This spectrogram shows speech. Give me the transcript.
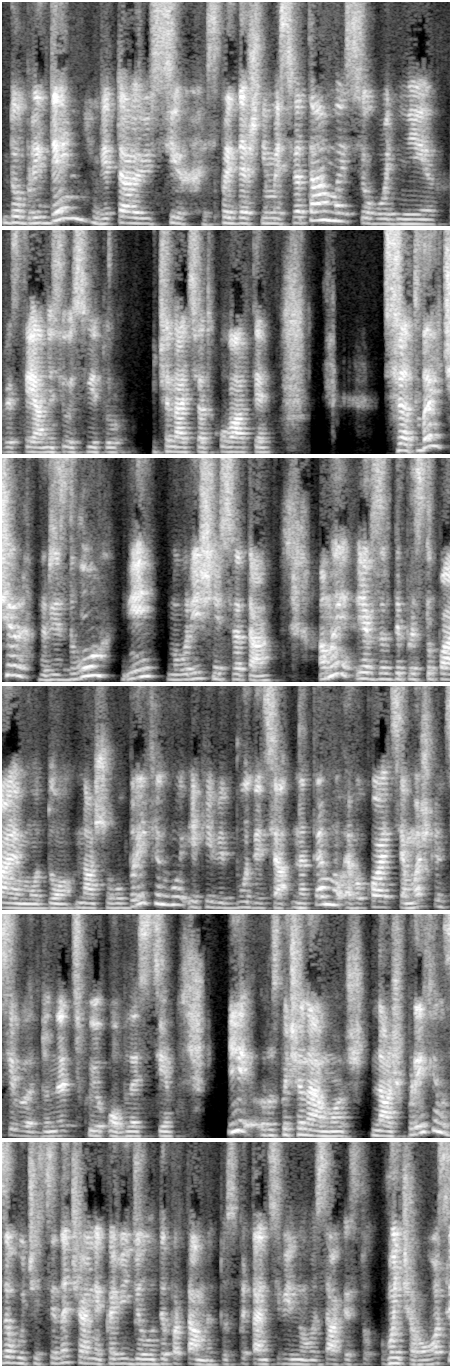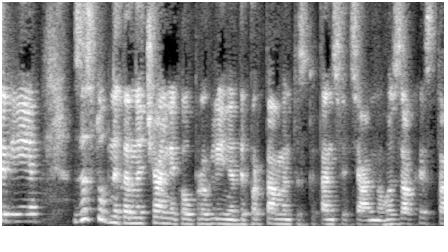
Добрий день, вітаю всіх з прийдешніми святами. Сьогодні християни всього світу починають святкувати святвечір, Різдво і новорічні свята. А ми, як завжди, приступаємо до нашого брифінгу, який відбудеться на тему евакуація мешканців Донецької області. І розпочинаємо наш брифінг за участі начальника відділу департаменту з питань цивільного захисту Гончарова Сергія, заступника начальника управління департаменту з питань соціального захисту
